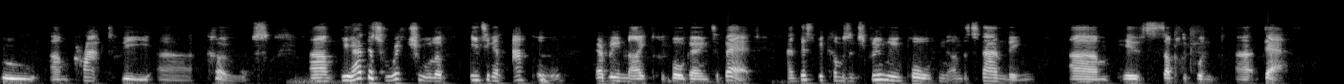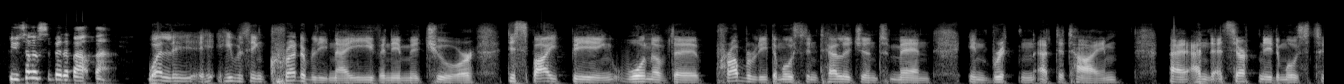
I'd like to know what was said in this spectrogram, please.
who um, cracked the uh, codes, um, he had this ritual of eating an apple every night before going to bed. And this becomes extremely important in understanding um, his subsequent uh, death. Can you tell us a bit about that? Well, he, he, was incredibly naive and immature, despite being one of the probably the most intelligent men in Britain at the time, and, and, certainly the most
